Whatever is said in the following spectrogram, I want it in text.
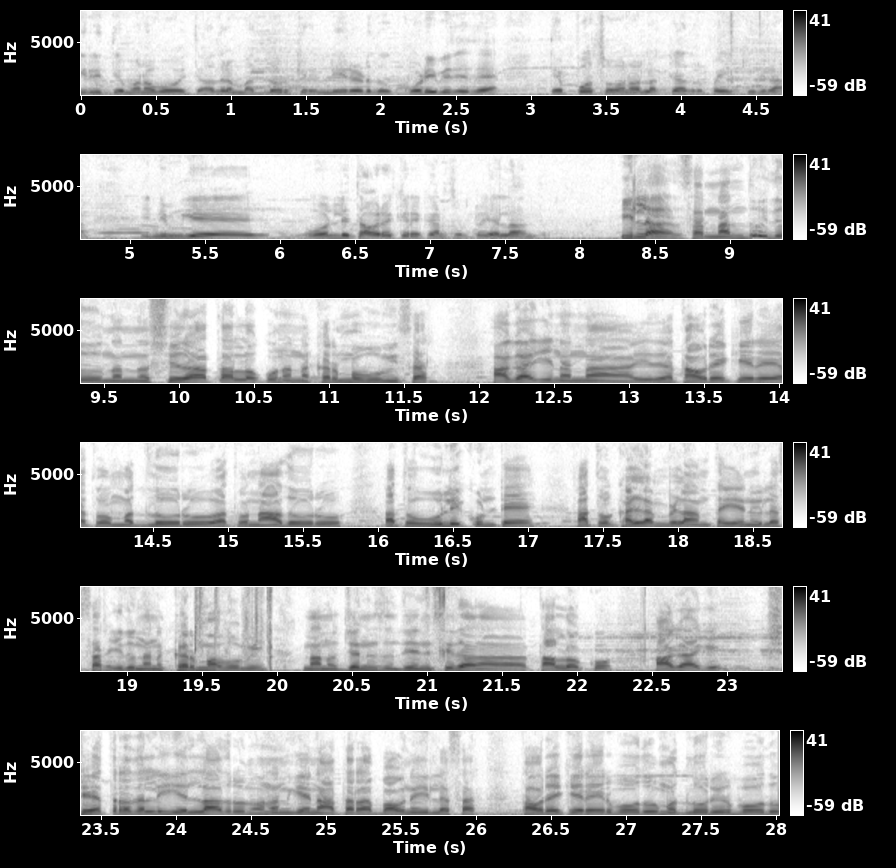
ಈ ರೀತಿ ಮನೋಭಾವ ಇತ್ತು. ಆದರೆ ಮೊದಲೂರು ಕೆರೆ ನೀರು ಹಿಡಿದು ಕೋಡಿ ಬಿದ್ದಿದೆ. ತೆಪ್ಪೋತ್ಸವನ ಲಕ್ಷಾಂತರ ರೂಪಾಯಿ ಇಕ್ಕಿದ್ರ ನಿಮಗೆ ಓನ್ಲಿ ತಾವರೆಕೆರೆ ಕಾನ್ಸೆಪ್ಟು ಎಲ್ಲ ಅಂತ. ಇಲ್ಲ ಸರ್, ನಂದು ಇದು ನನ್ನ ಶಿರಾ ತಾಲೂಕು ನನ್ನ ಕರ್ಮಭೂಮಿ ಸರ್. ಹಾಗಾಗಿ ನನ್ನ ತಾವರೆಕೆರೆ ಅಥವಾ ಮದ್ಲೂರು ಅಥವಾ ನಾದೂರು ಅಥವಾ ಹೂಲಿಕುಂಟೆ ಅಥವಾ ಕಳ್ಳಂಬಿಳ ಅಂತ ಏನೂ ಇಲ್ಲ ಸರ್. ಇದು ನನ್ನ ಕರ್ಮಭೂಮಿ. ನಾನು ಜನಿಸ್, ಜನಿಸಿದ ತಾಲೂಕು ಹಾಗಾಗಿ ಕ್ಷೇತ್ರದಲ್ಲಿ ಎಲ್ಲಾದ್ರೂ ನನಗೇನು ಆ ಥರ ಭಾವನೆ ಇಲ್ಲ ಸರ್. ತಾವರೆಕೆರೆ ಇರ್ಬೋದು, ಮದ್ಲೂರು ಇರ್ಬೋದು,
